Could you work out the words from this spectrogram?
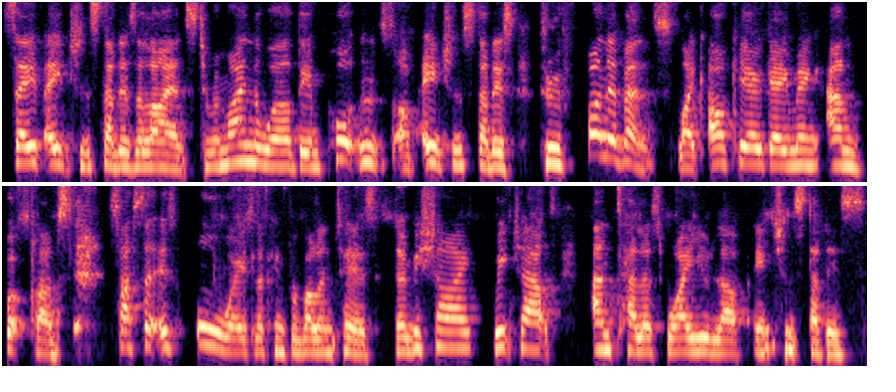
Save Ancient Studies Alliance, to remind the world the importance of ancient studies through fun events like Archeo Gaming and book clubs. SASA is always looking for volunteers. Don't be shy, reach out and tell us why you love ancient studies.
